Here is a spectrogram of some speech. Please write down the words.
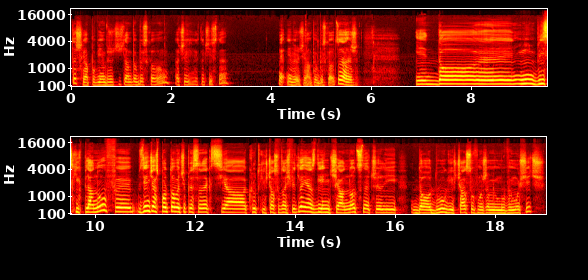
też chyba powinien wyrzucić lampę błyskową. Znaczy, jak nacisnę? Nie, nie wyrzuci lampy błyskowej, to zależy. I do y, bliskich planów y, zdjęcia sportowe, czy preselekcja krótkich czasów naświetlenia, zdjęcia nocne, czyli do długich czasów możemy mu wymusić.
